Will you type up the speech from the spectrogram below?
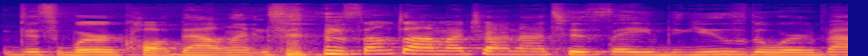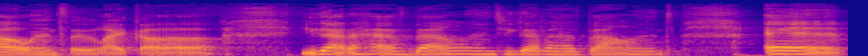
this word called balance sometimes i try not to say use the word balance they're like uh you gotta have balance you gotta have balance and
